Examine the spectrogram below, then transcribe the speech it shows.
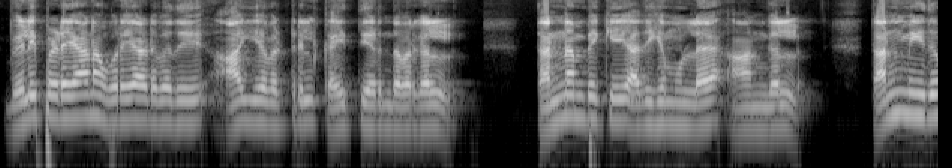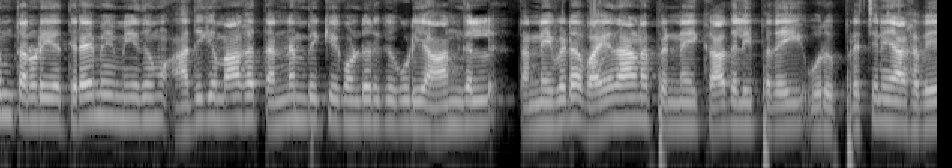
வெளிப்படையான உரையாடுவது ஆகியவற்றில் கைத்தேர்ந்தவர்கள் தன்னம்பிக்கை அதிகமுள்ள ஆண்கள். தன் மீதும் தன்னுடைய திறமை மீதும் அதிகமாக தன்னம்பிக்கை கொண்டிருக்கக்கூடிய ஆண்கள் தன்னை விட வயதான பெண்ணை காதலிப்பதை ஒரு பிரச்சனையாகவே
